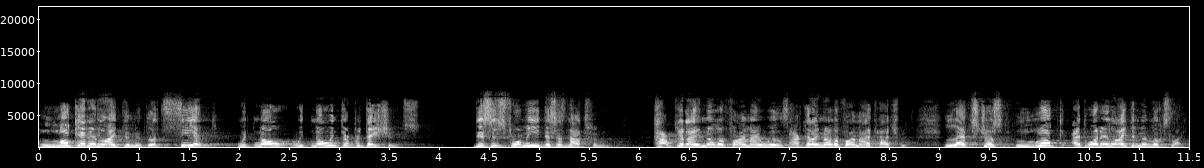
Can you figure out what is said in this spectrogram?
look at enlightenment. Let's see it with no, with no interpretations. This is for me, this is not for me. How could I nullify my wills? How could I nullify my attachment? Let's just look at what enlightenment looks like.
